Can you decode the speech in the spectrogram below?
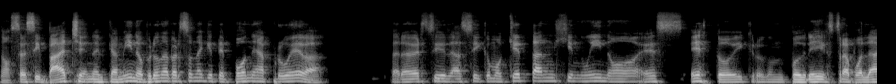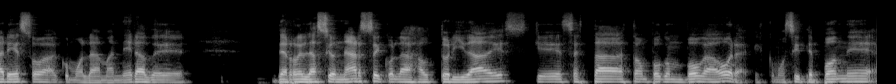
no sé si bache en el camino, pero una persona que te pone a prueba para ver si así como qué tan genuino es esto y creo que podría extrapolar eso a como la manera de, de relacionarse con las autoridades que se está, está un poco en boga ahora. Es como si te pone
